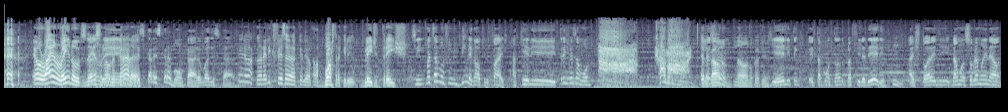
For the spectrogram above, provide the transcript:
é o Ryan Reynolds, não é Ryan esse Reynolds. cara? Esse cara? Esse cara é bom, cara. Eu gosto desse cara. Ele é bacana, ele que fez aquele, aquela bosta daquele Blade 3. Sim, mas sabe um filme bem legal que ele faz? Aquele Três Vezes Amor. Come on! É esse legal? Não, nunca vi. Que ele tem que, ele tá contando pra filha dele Hum. a história de, da, sobre a mãe dela.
